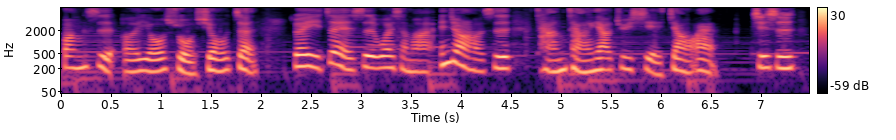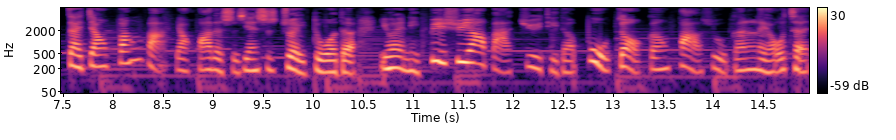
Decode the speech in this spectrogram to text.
方式而有所修正。所以这也是为什么 Angel 老师常常要去写教案。其实，在教方法要花的时间是最多的，因为你必须要把具体的步骤、跟话术、跟流程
